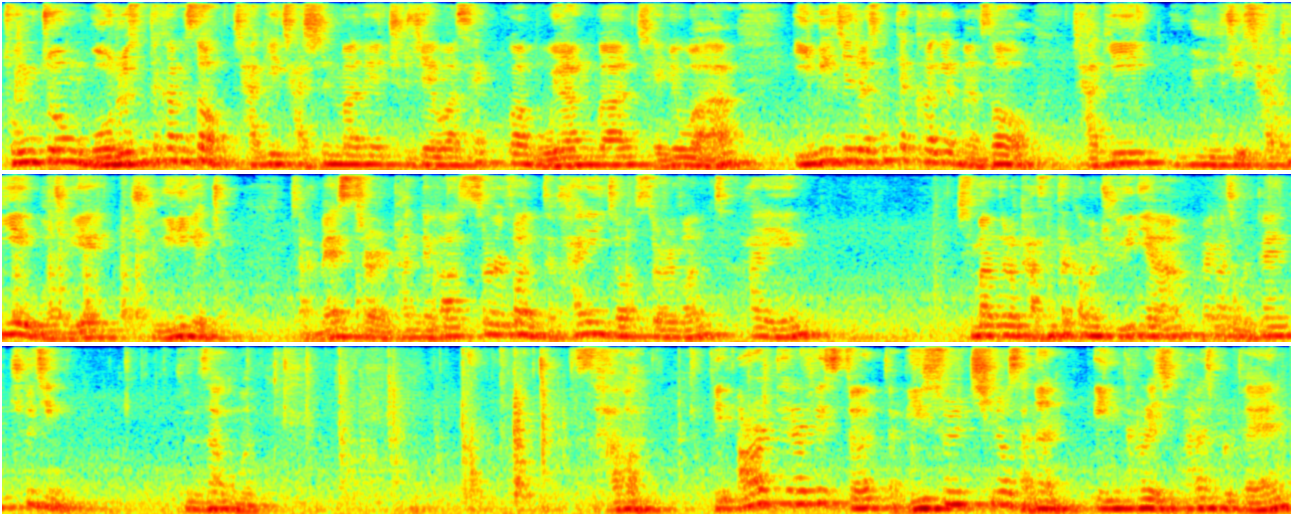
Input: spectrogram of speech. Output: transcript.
종종 뭐를 선택하면서 자기 자신만의 주제와 색과 모양과 재료와 이미지를 선택하게 하면서 자기 우주 자기의 우주의 주인이겠죠. 자 master 반대가 servant 하인이죠. servant 하인. 지만대로 다 선택하면 주인이야. 빨간색 볼펜 choosing 분사구문. 4번 The art therapist, 자, 미술 치료사는 encourage 파란색 볼펜.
